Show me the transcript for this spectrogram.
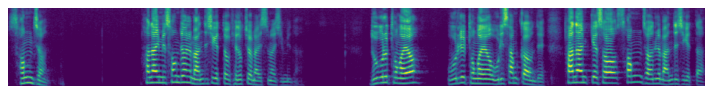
성전. 하나님이 성전을 만드시겠다고 계속적으로 말씀하십니다. 누구를 통하여? 우리를 통하여 우리 삶 가운데 하나님께서 성전을 만드시겠다.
